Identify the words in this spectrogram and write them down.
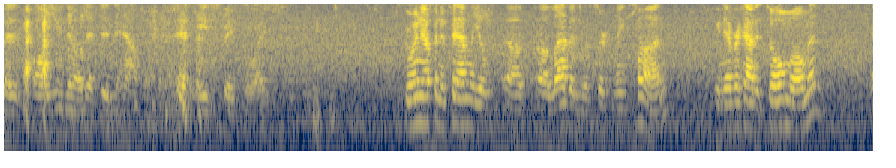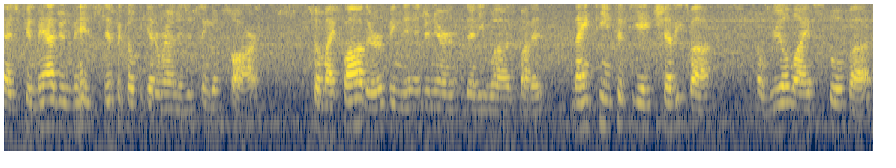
Is all you know, that didn't happen. They had eight straight boys. Growing up in a family of of 11 was certainly fun. We never had a dull moment. As you can imagine, made it difficult to get around in a single car. So my father, being the engineer that he was, bought a 1958 Chevy bus, a real-life school bus.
